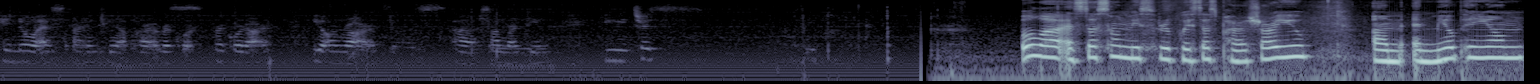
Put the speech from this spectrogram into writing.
que no es Argentina para recor- recordar y honrar a San Martín. Y tres Hola, estas son mis respuestas para Sharyu. Um, en mi opinión,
